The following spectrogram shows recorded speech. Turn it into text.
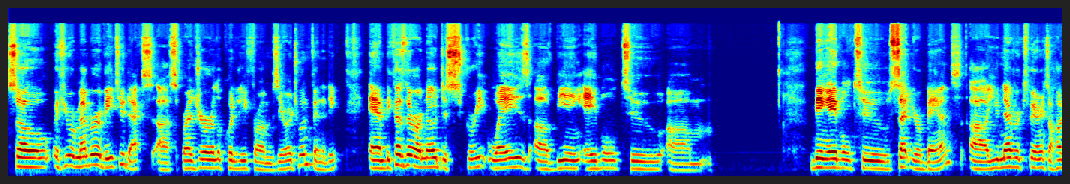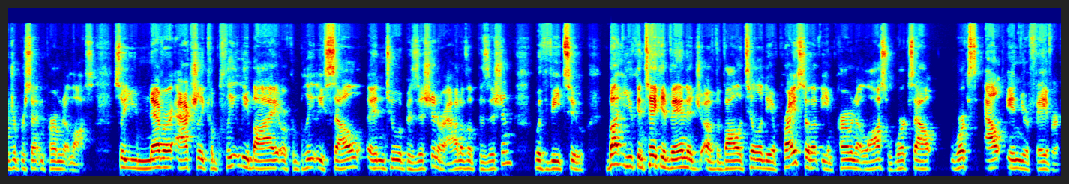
So if you remember, a V2 DEX uh, spreads your liquidity from zero to infinity. And because there are no discrete ways of being able to um, being able to set your bands, uh, you never experience 100% impermanent loss. So you never actually completely buy or completely sell into a position or out of a position with V2. But you can take advantage of the volatility of price so that the impermanent loss works out works out in your favor.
